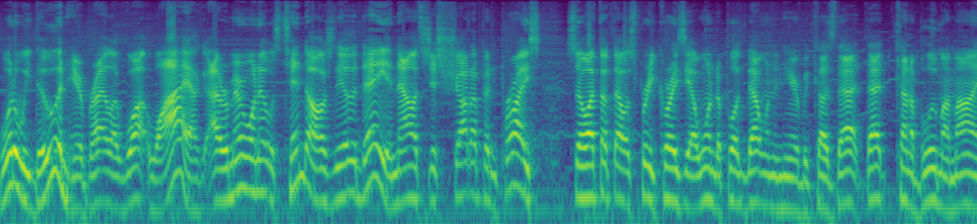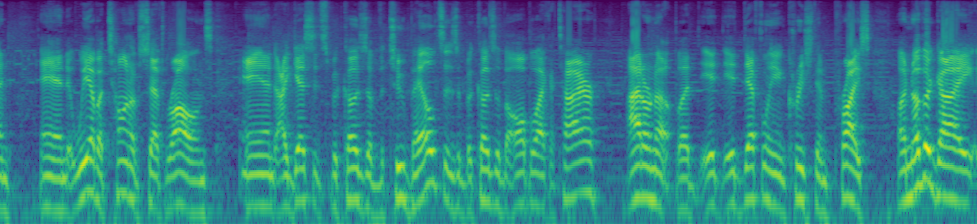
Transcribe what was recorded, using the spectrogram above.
What are we doing here, Brad? Like, what, why? I, I remember when it was $10 the other day, and now it's just shot up in price. So I thought that was pretty crazy. I wanted to plug that one in here because that, that kind of blew my mind. And we have a ton of Seth Rollins, and I guess it's because of the two belts. Is it because of the all-black attire? I don't know, but it, it definitely increased in price. Another guy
